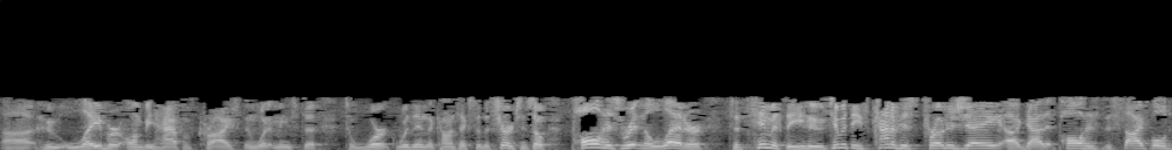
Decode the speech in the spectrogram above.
uh, who labor on behalf of Christ and what it means to, to work within the context of the church. And so Paul has written a letter to Timothy, who Timothy's kind of his protege, a guy that Paul has discipled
